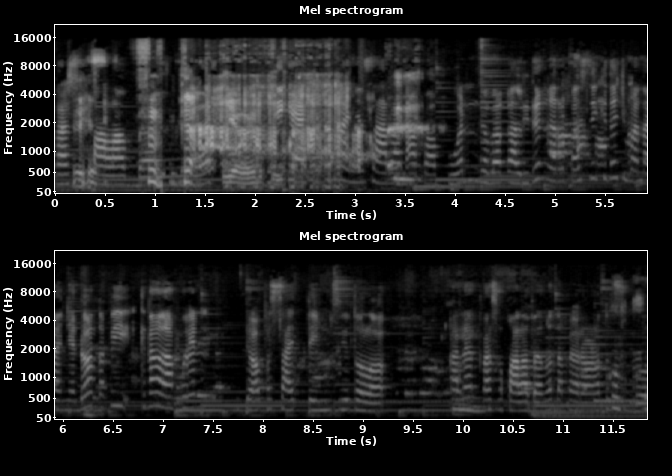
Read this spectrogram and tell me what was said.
keras kepala banget. Iya. Jadi kayak kita nanya saran apa pun gak bakal didengar Pasti kita cuma nanya doang Tapi kita ngelakuin the opposite things gitu loh Karena keras kepala banget Sampai orang-orang tuh sebel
